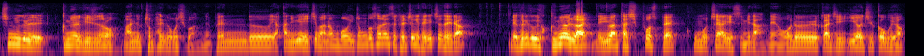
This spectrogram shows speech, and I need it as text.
16일 금요일 기준으로 16,850원. 네, 밴드 약간 위에 있지만은 뭐 이 정도 선에서 결정이 되겠죠, 대략. 네, 그리고 금요일 날 네, 유안타 10호 스펙 공모 청약이 있습니다. 네, 월요일까지 이어질 거고요.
